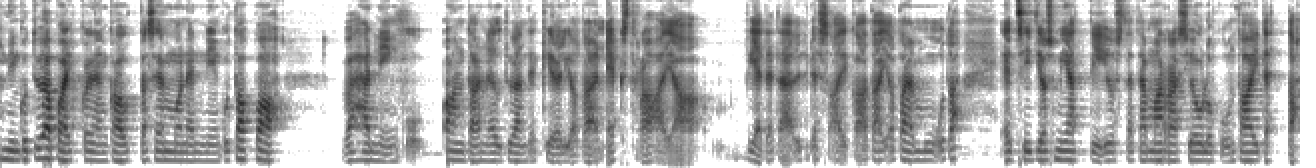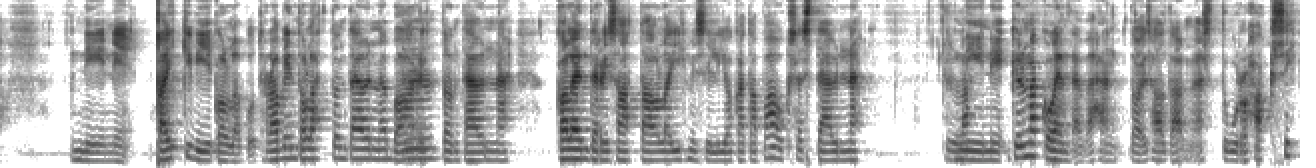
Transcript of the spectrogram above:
niin kuin työpaikkojen kautta semmoinen niin kuin tapa vähän niin kuin antaa niille työntekijöille jotain ekstraa ja vietetään yhdessä aikaa tai jotain muuta. Että sit jos miettii just tätä marras-joulukuun taitetta, niin, niin kaikki viikonloput, ravintolat on täynnä, baarit mm. on täynnä, kalenteri saattaa olla ihmisillä joka tapauksessa täynnä, kyllä. Niin, niin kyllä mä koen tämän vähän toisaalta myös turhaksi.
